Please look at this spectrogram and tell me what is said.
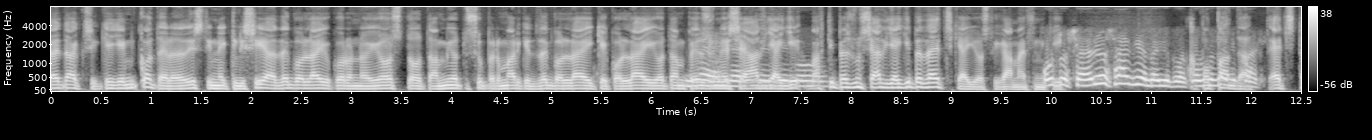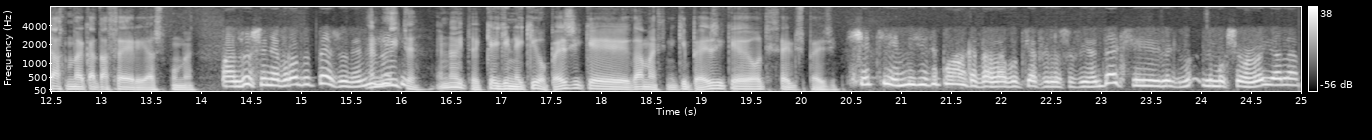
εντάξει, και γενικότερα. Δηλαδή στην εκκλησία δεν κολλάει ο κορονοϊός, το ταμείο του σούπερ μάρκετ δεν κολλάει και κολλάει όταν ναι, παίζουν ναι, σε ναι, άδεια ναι, Αυτοί παίζουν σε άδεια γήπεδα έτσι κι αλλιώς στη ΓΑΜΑ Εθνική. Ούτως ή αλλιώς άδεια τα γήπεδα. Από πάντα έτσι τα έχουμε καταφέρει, ας πούμε. Παντού στην Ευρώπη παίζουν. Εμείς εννοείται, γιατί... εννοείται. Και γυναικείο παίζει και γάμα εθνική παίζει και ό,τι θέλεις παίζει. Γιατί εμείς δεν μπορώ να καταλάβω ποια φιλοσοφία. Εντάξει, λοιμοξιολόγοι, αλλά.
